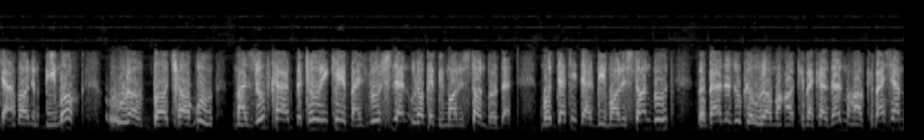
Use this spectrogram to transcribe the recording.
شهبان بیمخ او را با چاقو مضروب کرد به طوری که مجبور شدن او را به بیمارستان بردن. مدتی در بیمارستان بود و بعد از او که او را محاکمه کردن محاکمهش هم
